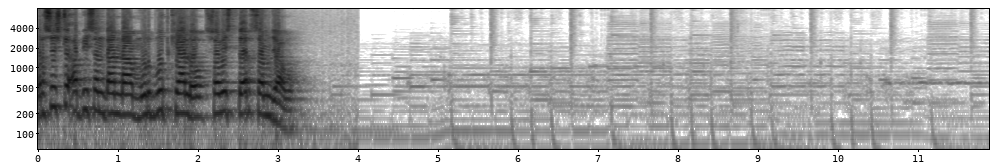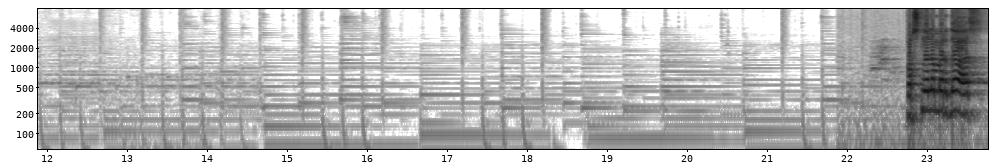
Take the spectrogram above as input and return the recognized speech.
પ્રશિષ્ટ અભિસંધાનના મૂળભૂત ખ્યાલો સવિસ્તર સમજાવો પ્રશ્ન નંબર દસ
